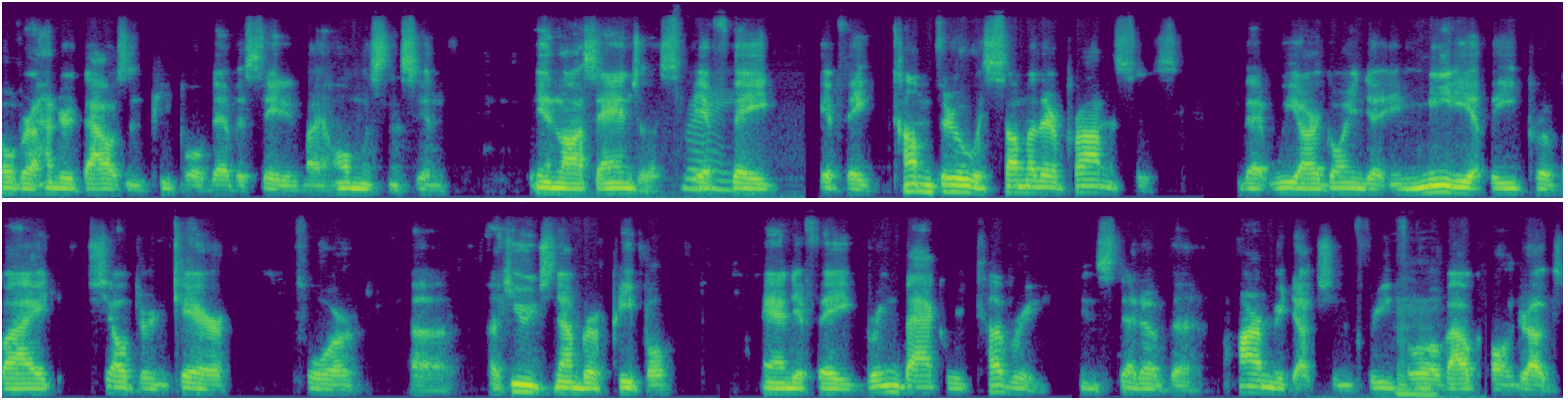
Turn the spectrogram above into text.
over 100,000 people devastated by homelessness in in Los Angeles? Right. If they if they come through with some of their promises that we are going to immediately provide shelter and care for uh, a huge number of people. And if they bring back recovery instead of the harm reduction, free flow mm-hmm. of alcohol and drugs,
